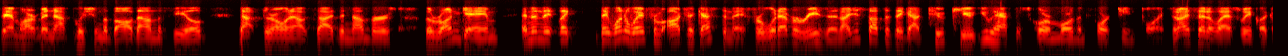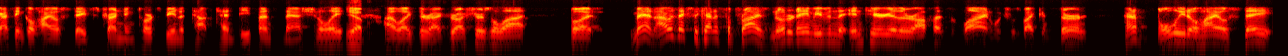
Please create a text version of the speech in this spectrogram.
Right. Sam Hartman not pushing the ball down the field, not throwing outside the numbers. The run game, and then they like they went away from Audric Estime for whatever reason. I just thought that they got too cute. You have to score more than 14 points. And I said it last week. Like I think Ohio State's trending towards being a top 10 defense nationally. Yep. I like their edge rushers a lot, but man, I was actually kind of surprised. Notre Dame, even the interior of their offensive line, which was my concern, kind of bullied Ohio State,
